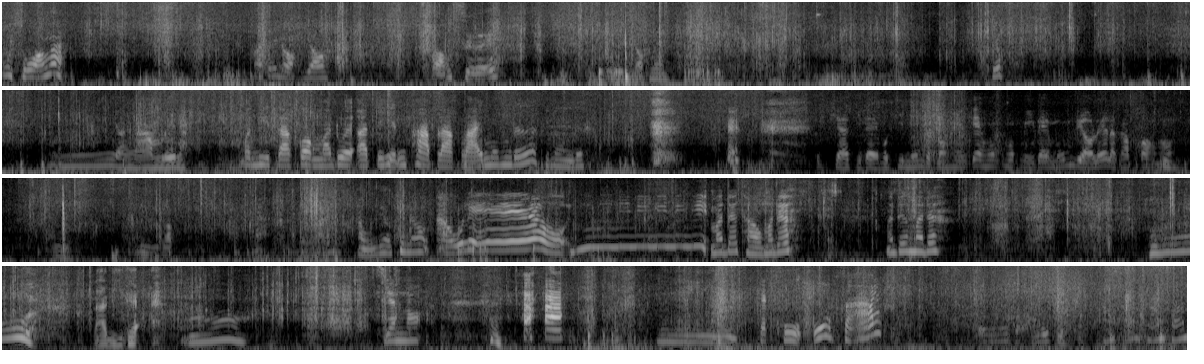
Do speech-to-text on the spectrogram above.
อู้สวงอะ เอาได้ดอกเดียวสองเสือดอกหนึงปึ๊บอืมอย่างงามเลยเนี่ยวันนี้ตากล้องมาด้วยอาจจะเห็นภาพหลากหลายมุมเด้อพี่น้องเด้อทุกเชียร์ที่ได้เมื่อกี้มุมแบบน้องแฮงแก้หกหกนี่ได้มุมเดียวเลยแหละครับกล่องเนาะอืมดีครับ เอาเร็วพี่น้องเอาเร็วนี่นี่นี่นี่นี่นี่มาเด้อเถ่ามาเด้อ มาเด้อมาเด้อโอ้ตาดีแท้อ๋อเซียนเนาะนี่นี่นี่นี่นี่แพ็คคู่โอ้สามสามสามสาม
